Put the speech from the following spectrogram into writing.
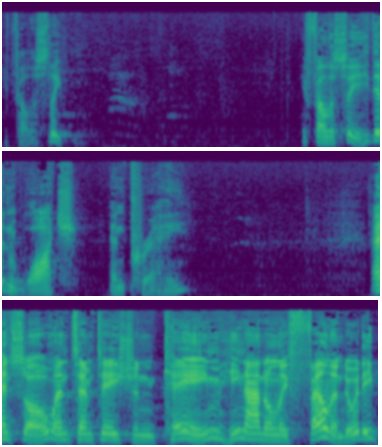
He fell asleep. He fell asleep. He didn't watch and pray. And so when temptation came, he not only fell into it, he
